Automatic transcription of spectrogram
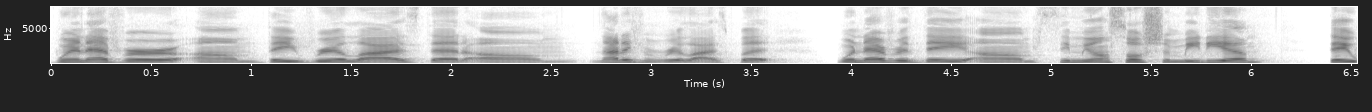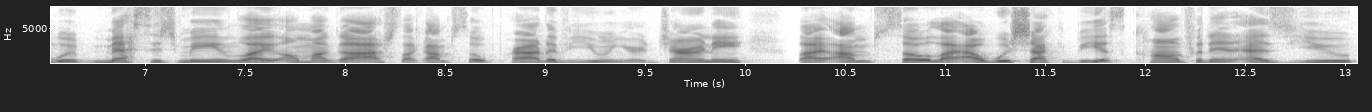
whenever um, they realize that um, not even realize, but whenever they um, see me on social media, they would message me like, "Oh my gosh, like I'm so proud of you and your journey. Like I'm so like I wish I could be as confident as you."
